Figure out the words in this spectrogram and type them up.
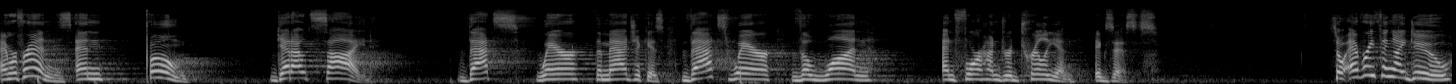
And we're friends. And boom, get outside. That's where the magic is. That's where the one and 400 trillion exists. So everything I do,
